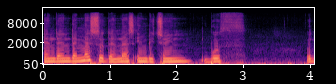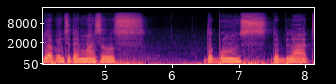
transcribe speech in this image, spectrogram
And then the mesoderm, that's in between both, would develop into the muscles, the bones, the blood,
